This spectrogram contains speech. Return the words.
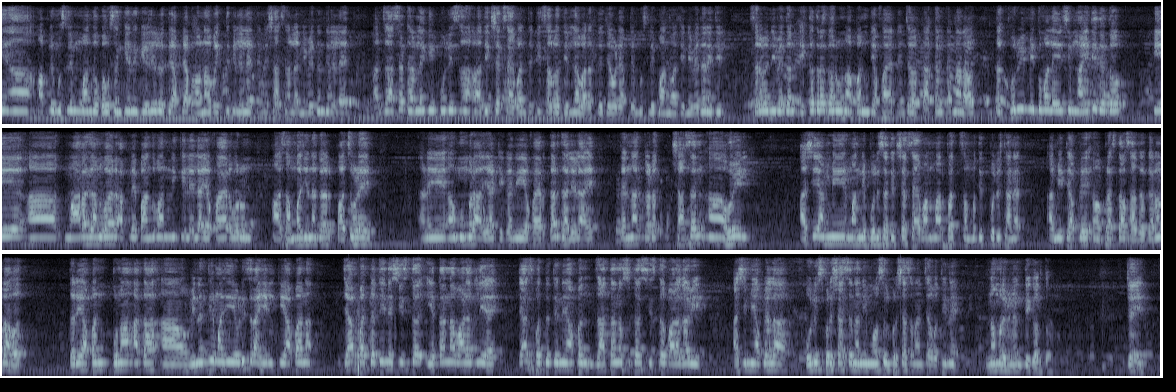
आपले मुस्लिम बांधव बहुसंख्येने गेलेले होते. आपल्या भावना व्यक्त केलेल्या आहेत. त्यांनी शासनाला निवेदन दिलेलं आहे. आमचं असं ठरलंय की पोलीस अधीक्षक साहेबांचे की सर्व जिल्हाभरातले जेवढे आपले मुस्लिम बांधवाचे निवेदन येतील सर्व निवेदन एकत्र करून आपण एफ आय आर त्यांच्यावर दाखल करणार आहोत. तत्पूर्वी मी तुम्हाला याची माहिती देतो की अं, महाराजांवर आपल्या बांधवांनी केलेल्या एफ आय आर वरून संभाजीनगर पाचोळे आणि मुंब्रा या ठिकाणी एफ आय आर दर्ज झालेला आहे. त्यांना कडक शासन होईल अशी आम्ही मान्य पोलीस अधीक्षक साहेबांमार्फत संबंधित पोलीस ठाण्यात आम्ही ते आपले प्रस्ताव सादर करणार आहोत. तरी आपण पुन्हा आता विनंती माझी एवढीच राहील की आपण ज्या पद्धतीने शिस्त येताना बाळगली आहे त्याच पद्धतीने आपण जाताना सुद्धा शिस्त बाळगावी अशी मी आपल्याला पोलीस प्रशासन आणि महसूल प्रशासनाच्या वतीने नम्र विनंती करतो. जय हिंद.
